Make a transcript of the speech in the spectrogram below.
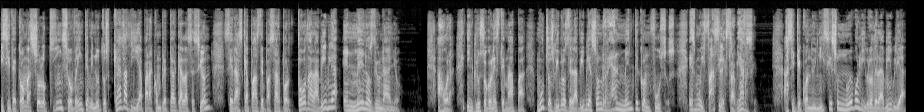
Y si te tomas solo 15 o 20 minutos cada día para completar cada sesión, serás capaz de pasar por toda la Biblia en menos de un año. Ahora, incluso con este mapa, muchos libros de la Biblia son realmente confusos. Es muy fácil extraviarse. Así que cuando inicies un nuevo libro de la Biblia,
